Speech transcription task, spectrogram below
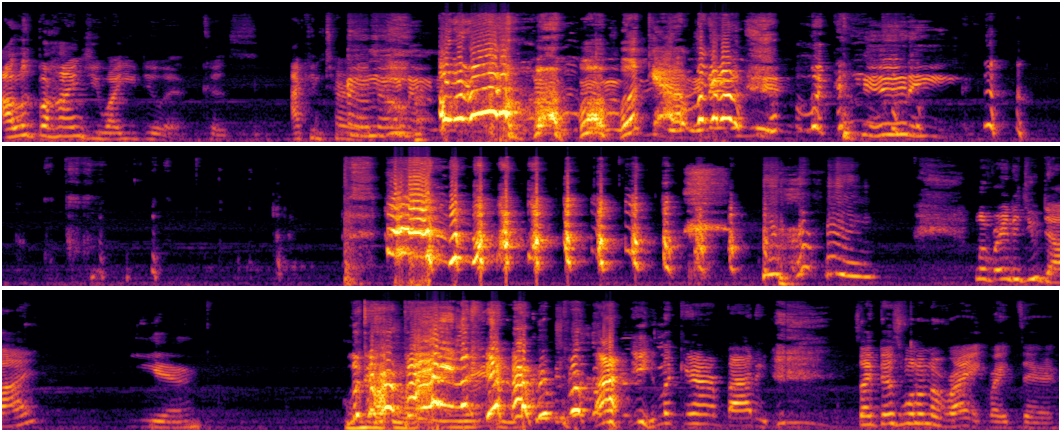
I'll look behind you while you do it, cause I can turn. Oh, no, no, no. Oh my god! look at him! Look at him! Look at him! Lorraine, did you die? Yeah. Look at her body! Look at her body! Look at her body! It's like there's one on the right, right there.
